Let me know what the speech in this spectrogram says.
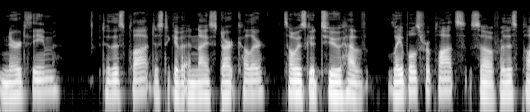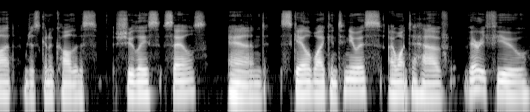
nerd theme to this plot just to give it a nice dark color. It's always good to have labels for plots, so for this plot, I'm just going to call this shoelace sales and scale y continuous, I want to have very few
